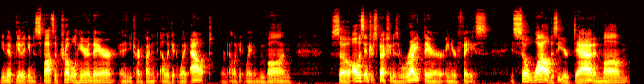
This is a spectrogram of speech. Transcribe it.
you end up getting into spots of trouble here and there, and then you try to find an elegant way out or an elegant way to move on. So all this introspection is right there in your face. It's so wild to see your dad and mom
